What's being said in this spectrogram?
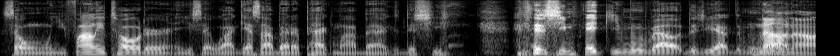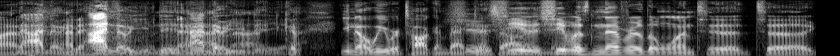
So when you finally told her and you said, "Well, I guess I better pack my bags," did she did she make you move out? Did you have to move No, out? no, I- Nah, I know you. didn't I know you did. I Nah, you nah, did yeah. because you know we were talking back she then. so she, she knew. was never the one to to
